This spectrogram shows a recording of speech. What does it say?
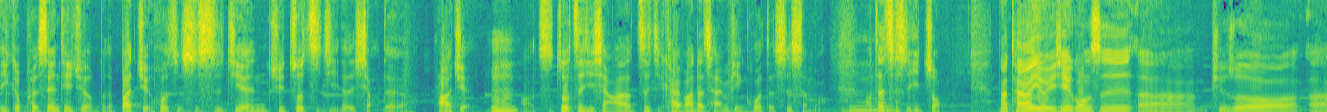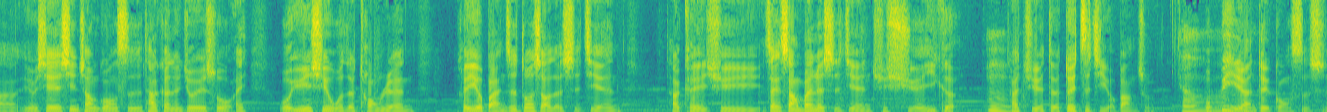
一个 percentage of the budget 或者是时间去做自己的小的。” project，嗯哼，啊，做自己想要自己开发的产品或者是什么，啊，这只是一种。那台湾有一些公司，呃，比如说，呃，有些新创公司，他可能就会说，哎，我允许我的同仁可以有百分之多少的时间他可以去在上班的时间去学一个，嗯，他觉得对自己有帮助，不必然对公司是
